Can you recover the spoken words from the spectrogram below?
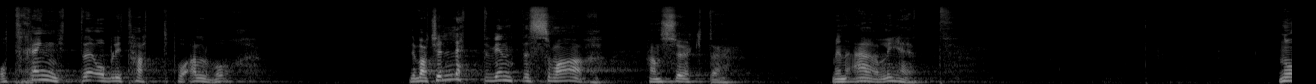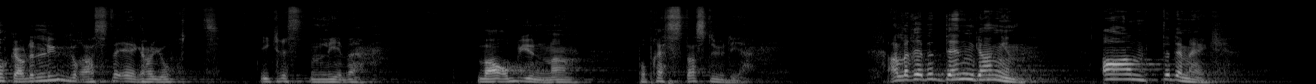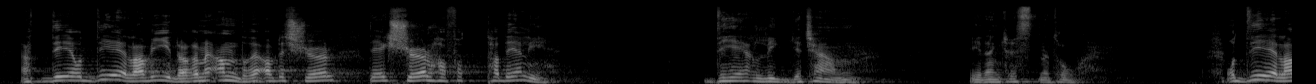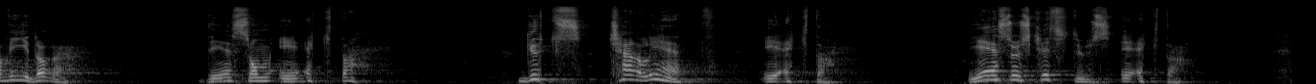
og trengte å bli tatt på alvor. Det var ikke lettvinte svar han søkte, men ærlighet. Noe av det lureste jeg har gjort i kristenlivet, var å begynne på prestestudiet. Allerede den gangen ante det meg at det å dele videre med andre av det, selv, det jeg sjøl har fått ta del i, der ligger kjernen i den kristne tro. Å dele videre det som er ekte. Guds kjærlighet er ekte. Jesus Kristus er ekte.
